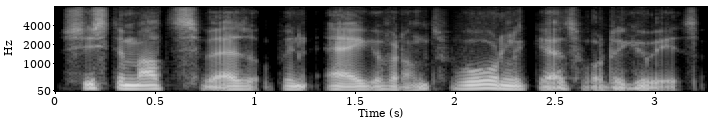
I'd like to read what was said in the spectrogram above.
systematische wijze op hun eigen verantwoordelijkheid worden gewezen.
